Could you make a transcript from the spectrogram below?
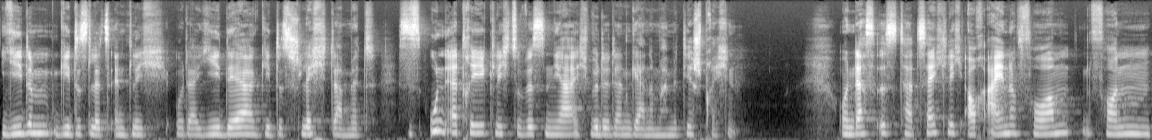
jedem geht es letztendlich oder jeder geht es schlecht damit. Es ist unerträglich zu wissen, ja, ich würde dann gerne mal mit dir sprechen. Und das ist tatsächlich auch eine Form von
